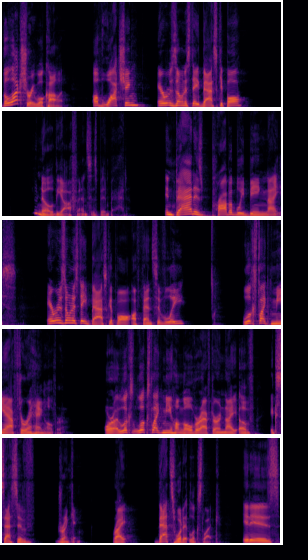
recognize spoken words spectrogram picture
the luxury, we'll call it, of watching Arizona State basketball, you know the offense has been bad. And bad is probably being nice. Arizona State basketball offensively looks like me after a hangover. Or it looks looks like me hungover after a night of excessive drinking right? That's what it looks like. It is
